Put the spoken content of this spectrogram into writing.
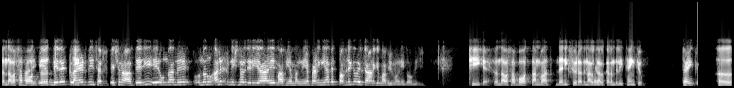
ਰੰਦਾਵਾ ਸਾਹਿਬ ਬਹੁਤ ਮੇਰੇ ਕਲਾਇੰਟ ਦੀ ਸਰਟੀਫਿਕੇਸ਼ਨ ਵਾਸਤੇ ਜੀ ਇਹ ਉਹਨਾਂ ਨੇ ਉਹਨਾਂ ਨੂੰ ਅਨਕੰਡੀਸ਼ਨਲ ਜਿਹੜੀ ਆ ਇਹ ਮਾਫੀਆਂ ਮੰਗਣੀਆਂ ਪੈਣਗੀਆਂ ਤੇ ਪਬਲਿਕ ਵਿੱਚ ਆਣ ਕੇ ਮਾਫੀ ਮੰਗਣੀ ਪਊਗੀ ਜੀ। ਠੀਕ ਹੈ। ਰੰਦਾਵਾ ਸਾਹਿਬ ਬਹੁਤ ਧੰਨਵਾਦ ਦੈਨਿਕ ਸਵੇਰਾ ਦੇ ਨਾਲ ਗੱਲ ਕਰਨ ਦੇ ਲਈ। Thank you thank you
